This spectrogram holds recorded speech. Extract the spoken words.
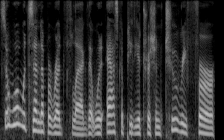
So, what would send up a red flag that would ask a pediatrician to refer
